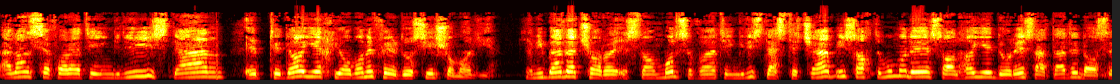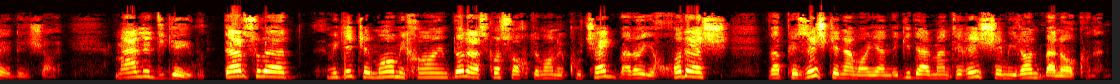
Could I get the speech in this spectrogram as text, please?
الان سفارت انگلیس در ابتدای خیابان فردوسی شمالیه. یعنی بعد از چهارراه استانبول سفارت انگلیس دست چپ این ساختمون مال سالهای دوره سلطنت ناصرالدین شاه. محل دیگه ای بود. در صورت میگه که ما می‌خوایم دو دستگاه ساختمان کوچک برای خودش و پزشک نمایندگی در منطقه شمیران بنا کنند.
